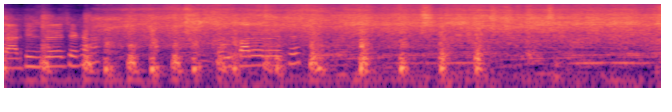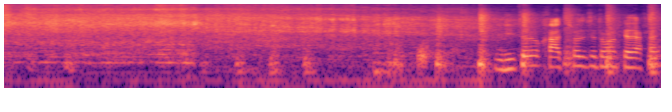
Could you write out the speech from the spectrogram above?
চার পিস রয়েছে এখানে। ফুলপারও রয়েছে। ভিতরেও কাজ চলছে তোমাকে দেখায়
